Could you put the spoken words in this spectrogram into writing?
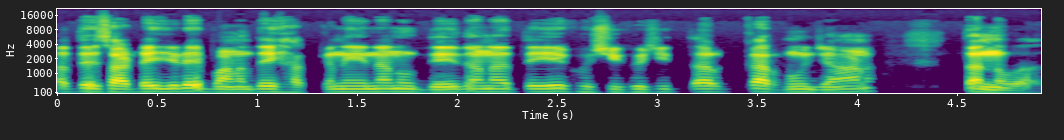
ਅਤੇ ਸਾਡੇ ਜਿਹੜੇ ਬਣਦੇ ਹੱਕ ਨੇ, ਇਹਨਾਂ ਨੂੰ ਦੇ ਦੇਣ ਅਤੇ ਇਹ ਖੁਸ਼ੀ-ਖੁਸ਼ੀ ਘਰ ਨੂੰ ਜਾਣ। ਧੰਨਵਾਦ।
